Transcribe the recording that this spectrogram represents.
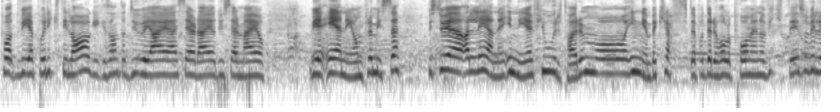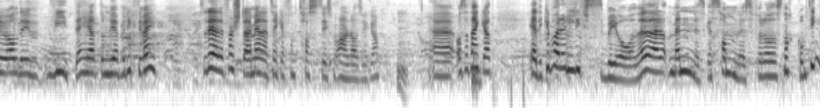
på at vi er på riktig lag. ikke sant? At du og jeg, jeg ser deg, og du ser meg, og vi er enige om premisset. Hvis du er alene inne i en fjordtarm og ingen bekrefter på at det du holder på med, er noe viktig, så vil du aldri vite helt om du er på riktig vei. Så det er det første jeg mener jeg tenker er fantastisk med Arendalsuka. Mm. Eh, og så tenker jeg at er det ikke bare livsbejaende det er at mennesker samles for å snakke om ting?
